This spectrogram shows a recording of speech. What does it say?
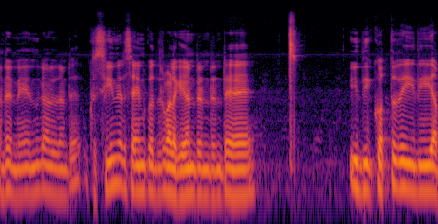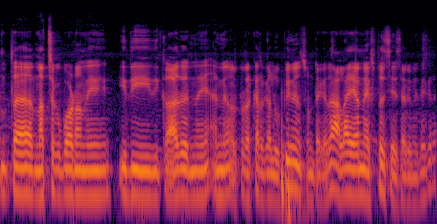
అంటే నేను ఎందుకు అడుగుతుంటే ఒక సీనియర్ సైన్ కొద్ది వాళ్ళకి ఏంటంటే ఇది కొత్తది ఇది అంత నచ్చకపోవడం ఇది ఇది కాదు అని అన్ని రకరకాల ఒపీనియన్స్ ఉంటాయి కదా అలా ఏమైనా ఎక్స్ప్రెస్ చేశారు మీ దగ్గర?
